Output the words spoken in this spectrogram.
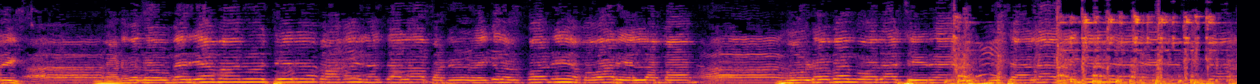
అమ్మవారు ఎల్లమ్మ తడివస్త్రం వెప్పినాదే మడివస్త్రం కట్టుకున్నది మడవలు మెర్యమాను చీర బాగానందాల పట్టుడు రైతులు అనుకోని అమ్మవారు ఎల్లమ్మ మూడో బంగోల చీర ముచ్చాల రైగే, ముచ్చాల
